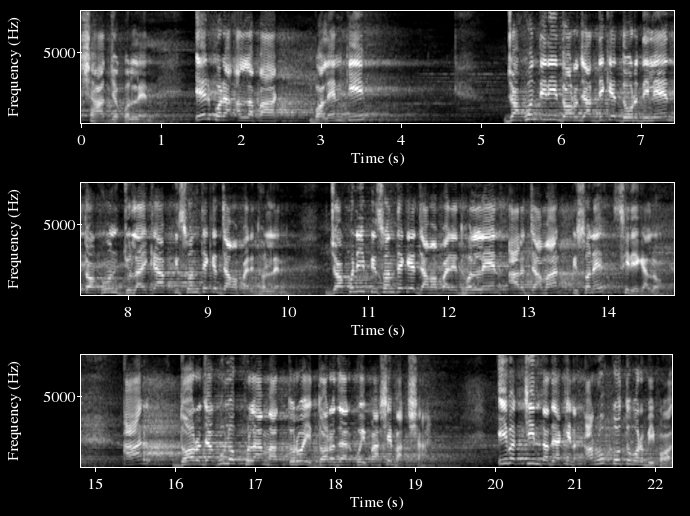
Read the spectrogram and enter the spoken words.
সাহায্য করলেন। এরপরে আল্লাহ পাক বলেন কি? যখন তিনি দরজার দিকে দৌড় দিলেন, তখন জুলাইকা পিছন থেকে জামা পাড়ি ধরলেন। যখনই পিছন থেকে জামা পাড়ি ধরলেন, আর জামার পিছনে ছিঁড়ে গেল। আর দরজাগুলো খোলা মাত্রই দরজার ওই পাশে বাদশাহ। এবার চিন্তা দেখেন আরও কত বড় বিপদ।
